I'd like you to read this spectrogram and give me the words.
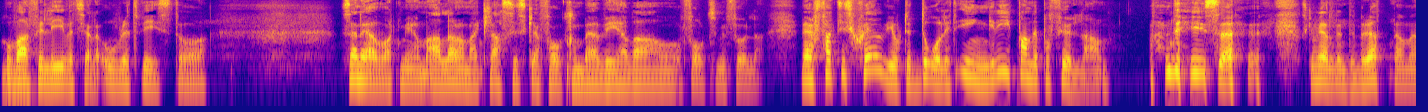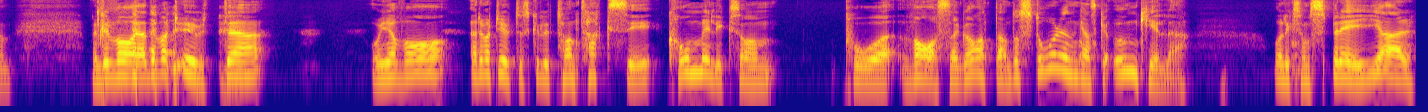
Och mm. varför är livet så jävla orättvist? Och, Sen har jag varit med om alla de här klassiska, folk som börjar veva och folk som är fulla. Men jag har faktiskt själv gjort ett dåligt ingripande på fyllan. Det är ju så här, ska vi egentligen inte berätta, men, men det var, jag hade varit ute och jag var, jag hade varit ute och skulle ta en taxi, kommer liksom på Vasagatan, då står en ganska ung kille och liksom sprayar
